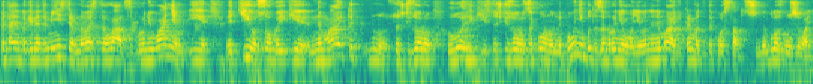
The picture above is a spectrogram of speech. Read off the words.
питання до кабінету міністрів навести лад з бронюванням, і ті особи, які не мають так, ну з точки зору логіки, з точки зору закону, не повинні бути заброньовані, вони не мають отримати такого статусу, щоб не було зловживань.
